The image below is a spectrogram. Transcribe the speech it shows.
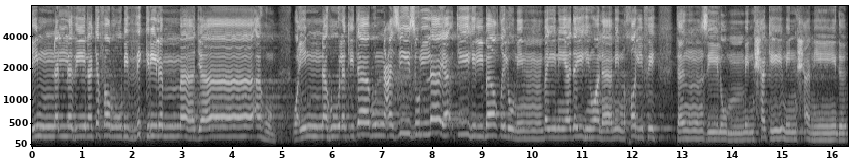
إن الذين كفروا بالذكر لما جاءهم وإنه لكتاب عزيز لا يأتيه الباطل من بين يديه ولا من خلفه تنزيل من حكيم حميد.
